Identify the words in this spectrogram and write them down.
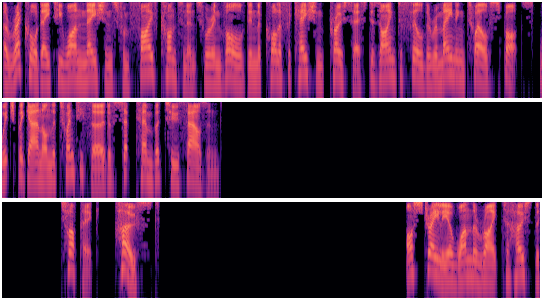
A record 81 nations from five continents were involved in the qualification process designed to fill the remaining 12 spots, which began on 23 September 2000. Topic. Host Australia won the right to host the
